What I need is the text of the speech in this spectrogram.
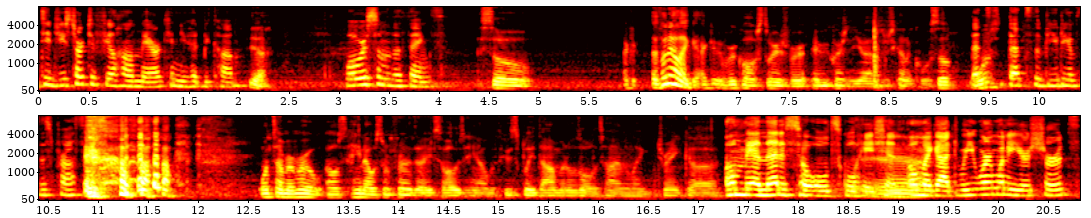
did you start to feel how American you had become? Yeah. What were some of the things? So. I It's funny how like I can recall stories for every question you ask, which is kind of cool. So That's once- that's the beauty of this process. One time, I remember I was hanging out with some friends that I used to always hang out with. We used to play dominoes all the time and like drink. Uh, oh man, that is so old school Haitian. Yeah. Oh my God, were you wearing one of your shirts?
